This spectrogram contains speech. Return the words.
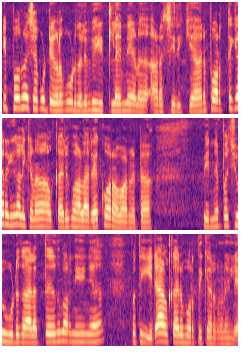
ഇപ്പോൾ എന്ന് വെച്ചാൽ കുട്ടികൾ കൂടുതലും വീട്ടിൽ തന്നെയാണ് അടച്ചിരിക്കുക അങ്ങനെ പുറത്തേക്ക് ഇറങ്ങി കളിക്കണ ആൾക്കാർ വളരെ കുറവാണ് കേട്ടോ പിന്നെ ഇപ്പോൾ ചൂട് കാലത്ത് എന്ന് പറഞ്ഞു കഴിഞ്ഞാൽ ഇപ്പോൾ തീരെ ആൾക്കാർ പുറത്തേക്ക് ഇറങ്ങണില്ല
